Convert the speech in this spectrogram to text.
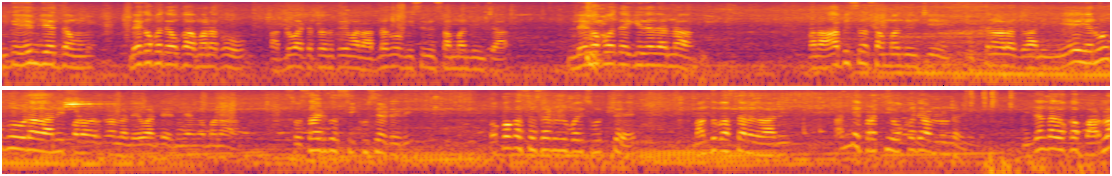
ఇంకా ఏం చేద్దాము? లేకపోతే ఒక మనకు అడ్లు పట్టడానికి మన అడ్లకు మిషన్ సంబంధించా? లేకపోతే ఏదైనా మన ఆఫీసులకు సంబంధించి విత్తనాలకు కానీ ఏ ఎరువు కూడా కానీ ఇప్పటివరకు అందులో లేవంటే నిజంగా మన సొసైటీకి సిగ్గుసేట్ ఇది. ఒక్కొక్క సొసైటీకి పోయి చూస్తే మందు బస్తాలు కానీ అన్నీ ప్రతి ఒక్కటి అందులో ఉన్నది. నిజంగా ఒక బర్ల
